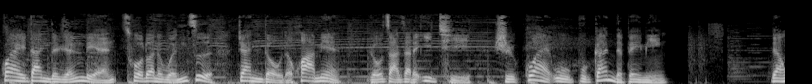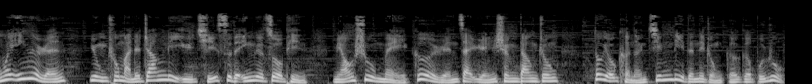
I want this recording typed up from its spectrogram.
怪诞的人脸、错乱的文字、颤抖的画面揉杂在了一起，是怪物不甘的悲鸣。两位音乐人用充满着张力与奇思的音乐作品，描述每个人在人生当中都有可能经历的那种格格不入。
